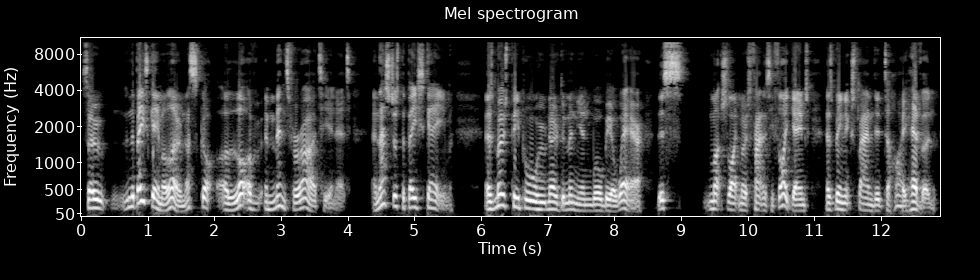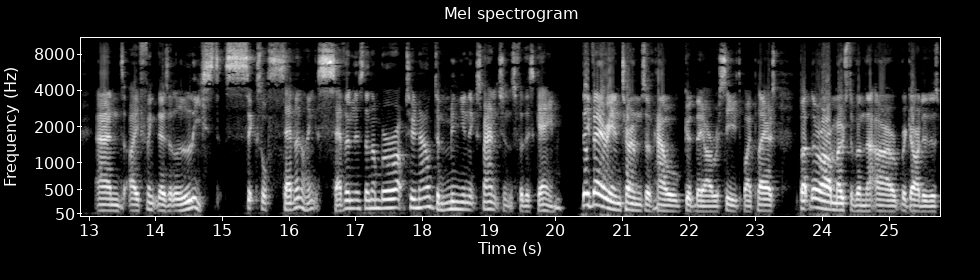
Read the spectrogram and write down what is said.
So, in the base game alone, that's got a lot of immense variety in it. And that's just the base game. As most people who know Dominion will be aware, this, much like most Fantasy Flight games, has been expanded to high heaven. And I think there's at least six or seven, I think seven is the number we're up to now, Dominion expansions for this game. They vary in terms of how good they are received by players, but there are most of them that are regarded as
